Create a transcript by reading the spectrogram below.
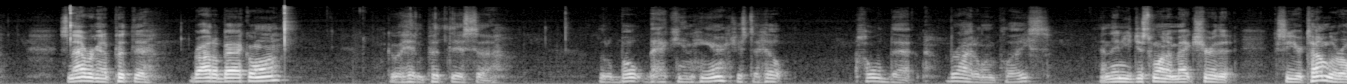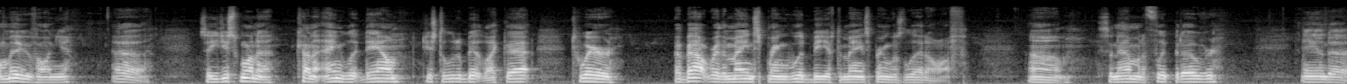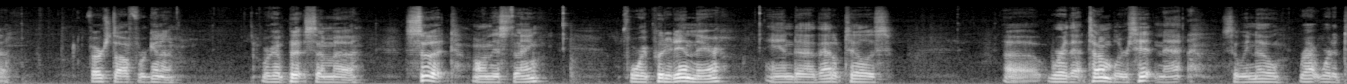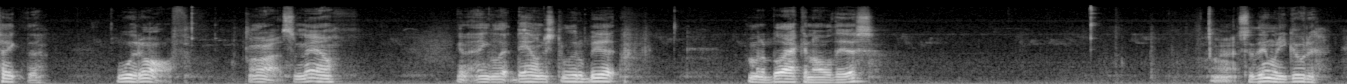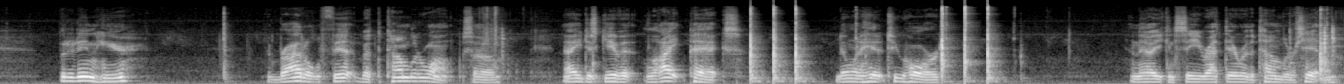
so now we're going to put the bridle back on. Go ahead and put this uh, little bolt back in here just to help hold that bridle in place. And then you just want to make sure that, so your tumbler will move on you. Uh, so you just want to kind of angle it down just a little bit like that to where about where the mainspring would be if the mainspring was let off. Um, so now I'm going to flip it over and uh, first off we're going to we're going to put some uh, soot on this thing before we put it in there and uh, that'll tell us uh, where that tumbler is hitting at so we know right where to take the wood off. Alright so now I'm going to angle that down just a little bit. I'm going to blacken all this. Alright, so then when you go to put it in here, the bridle will fit, but the tumbler won't. So now you just give it light pecks. You don't want to hit it too hard. And now you can see right there where the tumbler is hitting.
